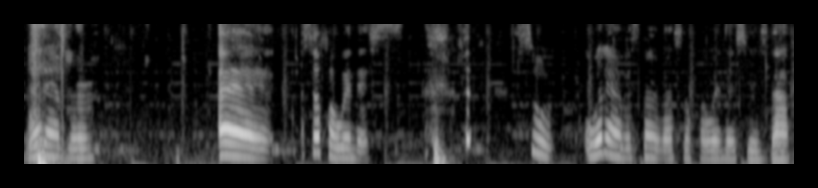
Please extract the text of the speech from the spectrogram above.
Whatever. uh, self awareness. so, what I understand about self awareness is that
